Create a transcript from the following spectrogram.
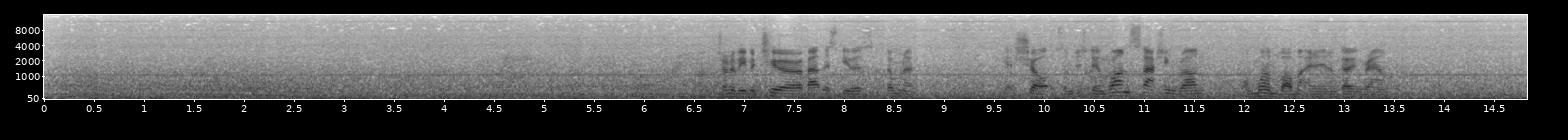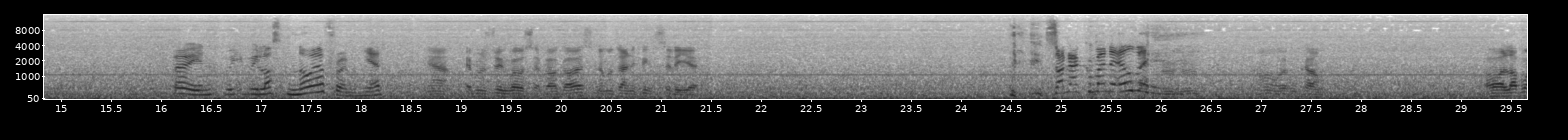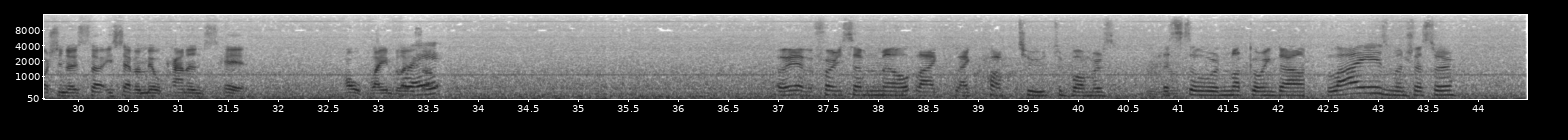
I'm trying to be mature about this, viewers. I don't want to get shot, so I'm just doing one slashing run on one bomber and then I'm going round. Very, we, we lost no airframe yet. Yeah, everyone's doing well so far, guys. No one's done anything silly yet. Sonderkommando Elbe! Oh, it will come. Oh, I love watching those 37 mil cannons hit. Whole plane blows Right? up. Oh yeah, the 37 mil like like pop to to bombers that still were not going down. Lies, Manchester.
